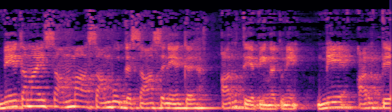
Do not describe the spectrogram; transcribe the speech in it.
මේ තමයි සම්මා සම්බුද්ධ ශාසනයක අර්ථය පිංහතුනේ මේ අර්ථය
